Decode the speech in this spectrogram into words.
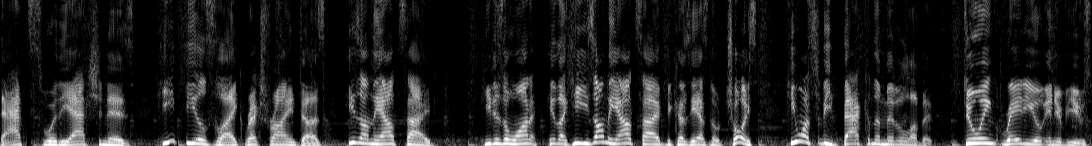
That's where the action is. He feels like Rex Ryan does. He's on the outside. He doesn't want to. He like he's on the outside because he has no choice. He wants to be back in the middle of it, doing radio interviews,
